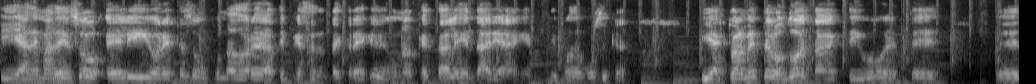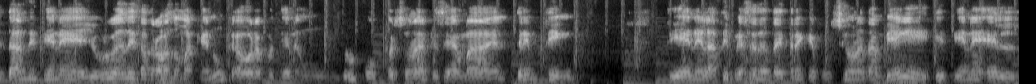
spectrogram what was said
Y además de eso, él y Oreste son fundadores de la Típica 73, que es una orquesta legendaria en este tipo de música. Y actualmente los dos están activos. Este, eh, Dandy tiene, yo creo que Dandy está trabajando más que nunca ahora, pues tiene un grupo personal que se llama el Dream Team. Tiene la Típica 73 que funciona también y, y tiene el,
